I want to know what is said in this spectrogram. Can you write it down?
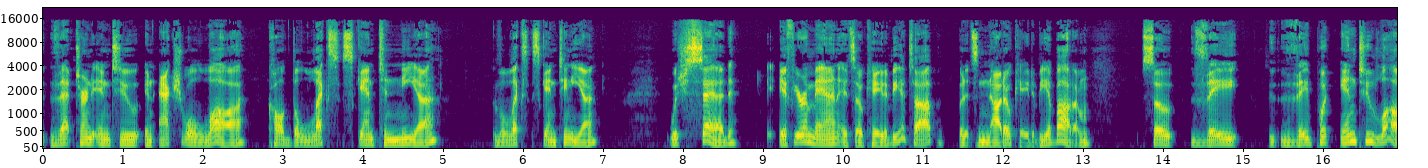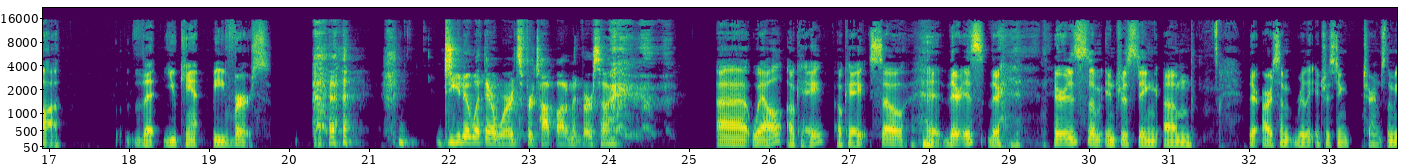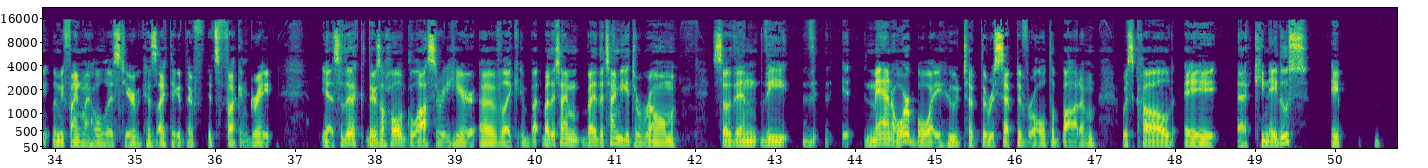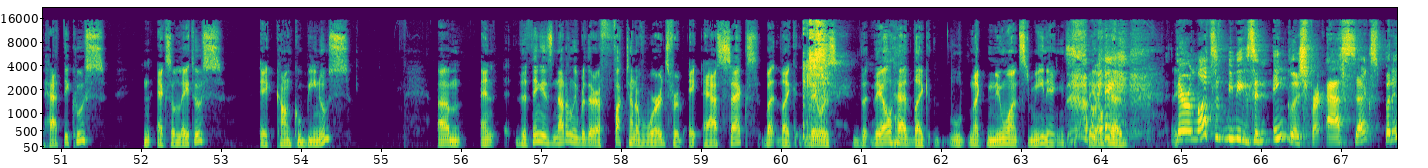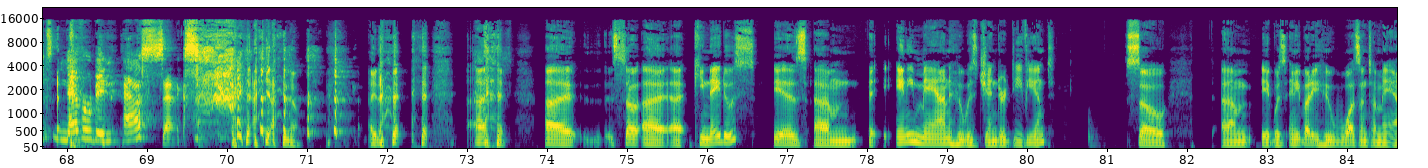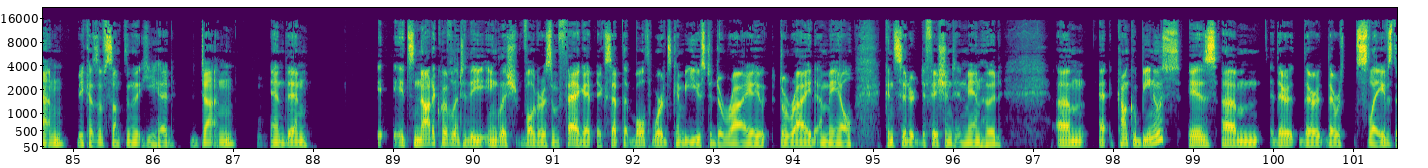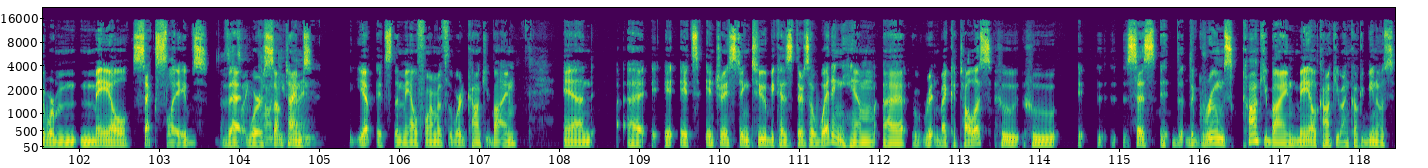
that turned into an actual law called the Lex Scantinia, the Lex Scantinia, which said if you're a man, it's okay to be a top, but it's not okay to be a bottom. So they they put into law that you can't be verse. Do you know what their words for top, bottom, and verse are? Uh, well, okay, okay. So there is there there is some interesting um there are some really interesting terms. Let me let me find my whole list here because I think they're it's fucking great. Yeah, so there, there's a whole glossary here of like by, by the time by the time you get to Rome, so then the, the man or boy who took the receptive role, the bottom, was called a, a cinaedus, a pathicus, an exoletus, a concubinus. Um, and the thing is, not only were there a fuck ton of words for ass sex, but like there was, they all had like like nuanced meanings. They all Okay. had There are lots of meanings in English for ass sex, but it's never been ass sex. yeah, I know. I know. uh, uh, so, uh, uh, cinaedus is um, any man who was gender deviant. So, um, it was anybody who wasn't a man because of something that he had done, and then it- it's not equivalent to the English vulgarism faggot, except that both words can be used to deride deride a male considered deficient in manhood. Um, uh, concubinus is um, there. There there were slaves. There were male sex slaves That that like were concubine. sometimes. Yep, it's the male form of the word concubine, and uh, it, it's interesting too because there's a wedding hymn uh, written by Catullus who who uh, says the, the groom's concubine, male concubine, concubinos,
